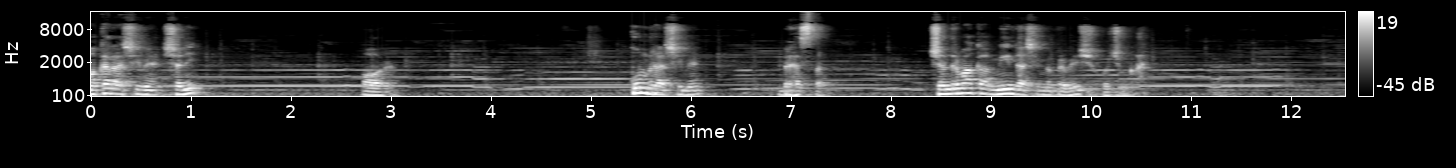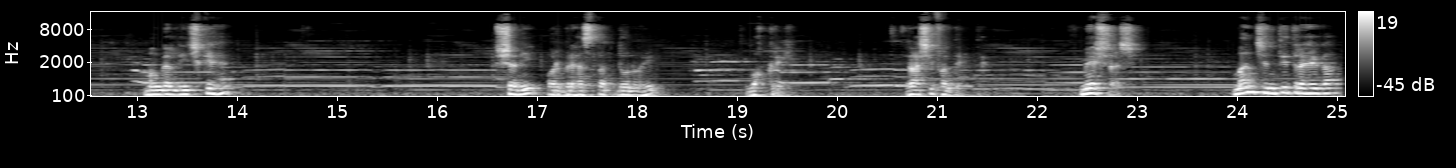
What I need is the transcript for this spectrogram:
मकर राशि में शनि और कुंभ राशि में बृहस्पति। चंद्रमा का मीन राशि में प्रवेश हो चुका है। मंगल नीच के हैं। शनि और बृहस्पति दोनों ही वक्री। राशिफल देखते हैं। मेष राशि। मन चिंतित रहेगा,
